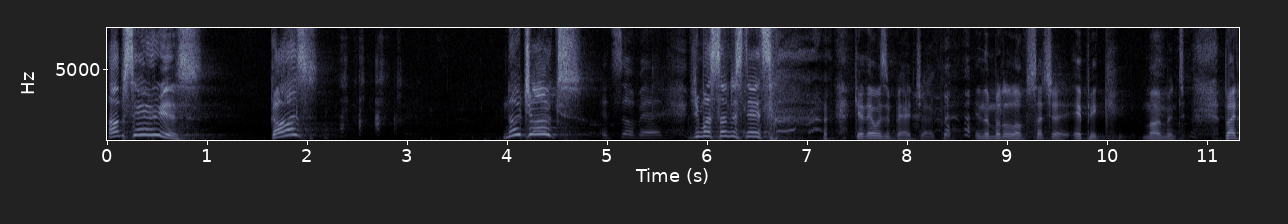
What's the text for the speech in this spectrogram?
I'm serious. Guys, no jokes. It's so bad. You must understand. okay, that was a bad joke, but in the middle of such an epic moment. But,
